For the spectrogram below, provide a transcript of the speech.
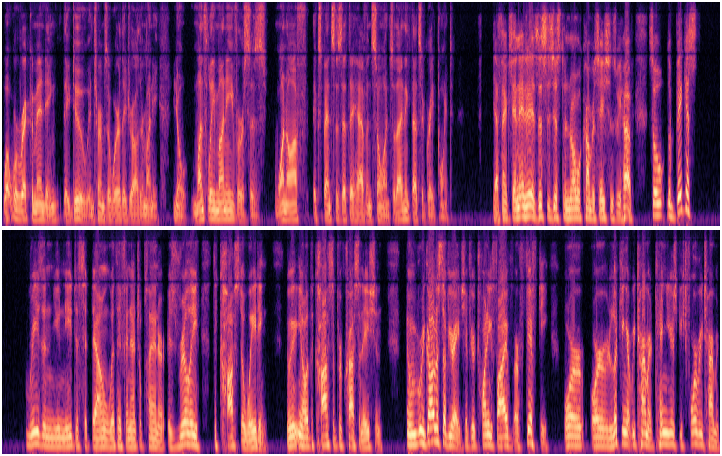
what we're recommending they do in terms of where they draw their money. You know, monthly money versus one-off expenses that they have, and so on. So I think that's a great point. Yeah, thanks. And it is. This is just the normal conversations we have. So the biggest reason you need to sit down with a financial planner is really the cost of waiting. You know, the cost of procrastination. And regardless of your age, if you're 25 or 50 or or looking at retirement 10 years before retirement,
